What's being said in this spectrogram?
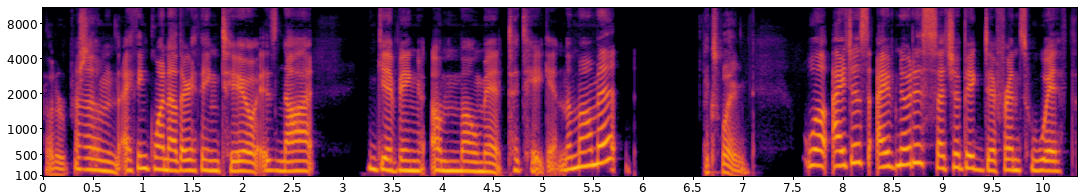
hundred percent. um, I think one other thing too is not giving a moment to take in the moment. Explain. Well, I just I've noticed such a big difference with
